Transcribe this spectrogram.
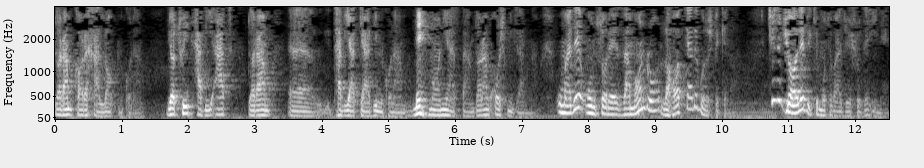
دارم کار خلاق می‌کنم یا توی طبیعت دارم طبیعت گردی می‌کنم مهمانی هستم دارم خوش میگذرونم. اومده عنصر زمان رو لحاظ کرده گذاشته کنار. چیز جالبی که متوجه شده اینه.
